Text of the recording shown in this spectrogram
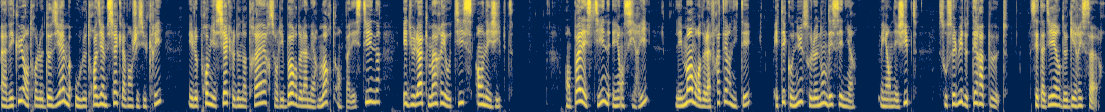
a vécu entre le deuxième ou le troisième siècle avant Jésus-Christ et le premier siècle de notre ère sur les bords de la mer Morte en Palestine et du lac Maréotis en Égypte. En Palestine et en Syrie, les membres de la fraternité étaient connus sous le nom d'Esséniens, et en Égypte sous celui de thérapeutes, c'est-à-dire de guérisseurs.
